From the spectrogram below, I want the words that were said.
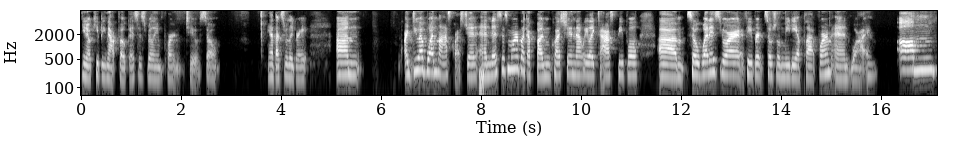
you know, keeping that focus is really important too. So, yeah, that's really great. Um, I do have one last question, and this is more of like a fun question that we like to ask people. Um, so, what is your favorite social media platform and why? Um,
